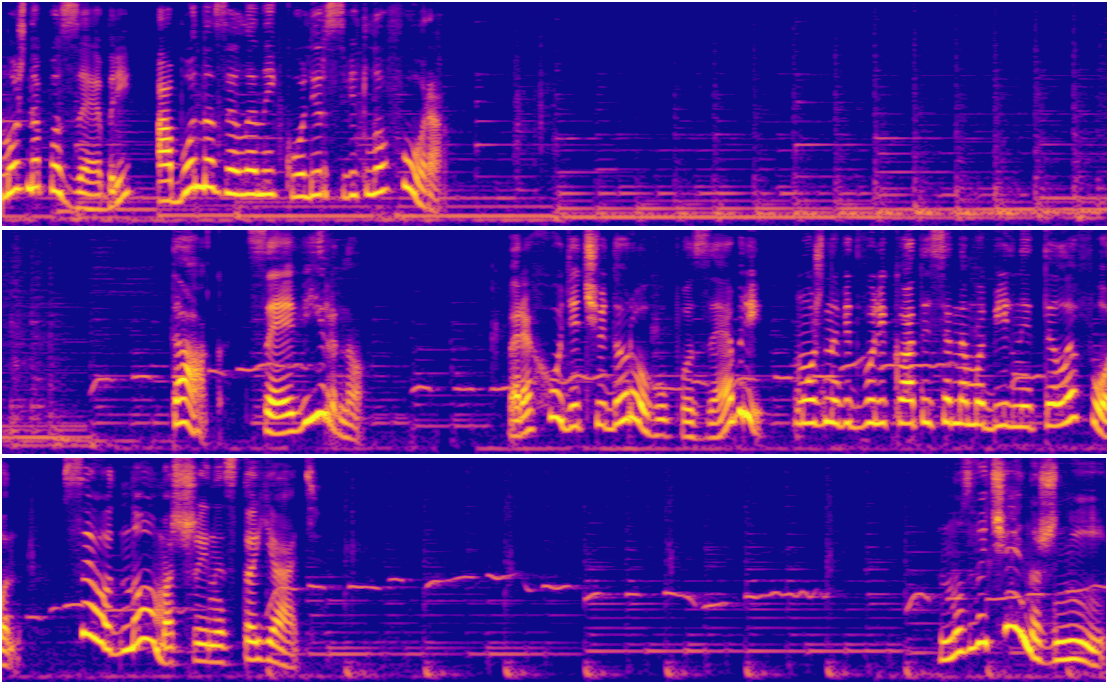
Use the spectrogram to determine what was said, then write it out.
можна по зебрі або на зелений колір світлофора. Так, це вірно. Переходячи дорогу по зебрі, можна відволікатися на мобільний телефон. Все одно машини стоять. Ну, звичайно ж, ні.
